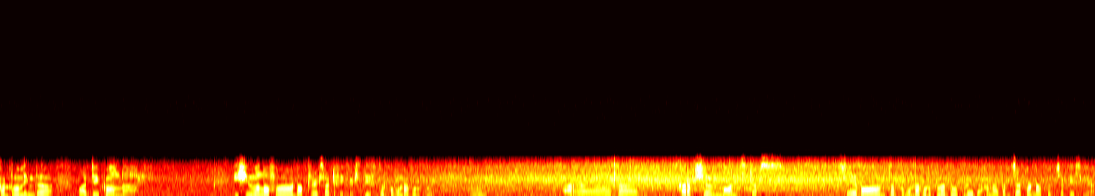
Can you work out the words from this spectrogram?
controlling the what do you call uh, of uh, doctorate certificates. These Turkamunda Kurukulu hmm? are uh, the corruption monsters. Shame on Turkamunda Kurukula Dopudi Dahana Kabja Kanda Kuncha KCR.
